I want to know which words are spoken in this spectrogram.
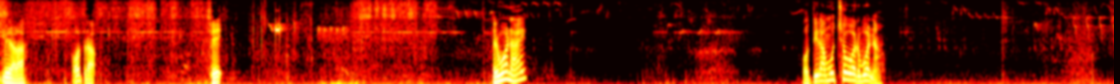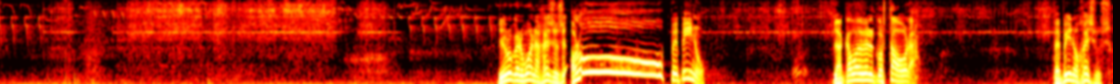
Mírala. Otra. Sí. Es buena, ¿eh? O tira mucho o es buena. Yo creo que es buena, Jesús. ¿eh? ¡Hola! Pepino. Le acabo de ver el costado ahora. Pepino, Jesús.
